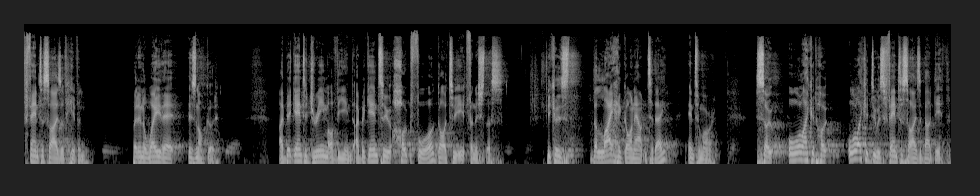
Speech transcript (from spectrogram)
fantasize of heaven, but in a way that is not good. I began to dream of the end. I began to hope for God to finish this because the light had gone out today and tomorrow. So all I could hope, all I could do was fantasize about death.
